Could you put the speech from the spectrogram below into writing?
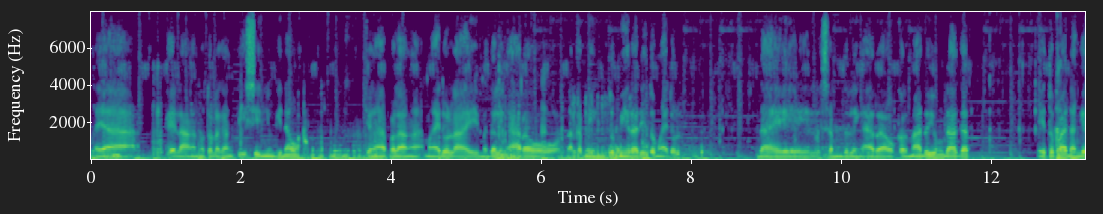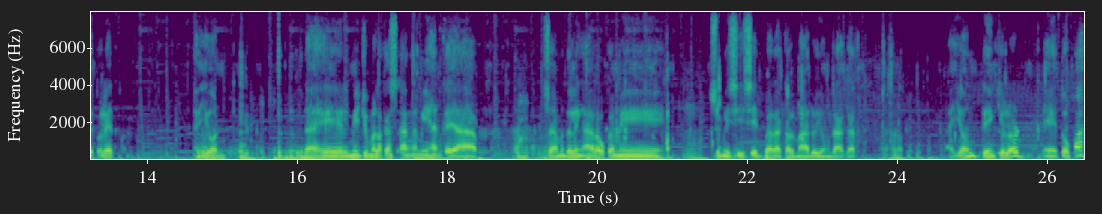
Kaya kailangan mo talagang tiisin yung ginaw. Kaya nga pala nga, mga idol ay madaling araw na kaming tumira dito mga idol. Dahil sa madaling araw, kalmado yung dagat. Ito pa, danggit ulit. Ayun. Dahil medyo malakas ang amihan kaya sa madaling araw kami sumisisid para kalmado yung dagat. Ayun, thank you Lord. Ito pa,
